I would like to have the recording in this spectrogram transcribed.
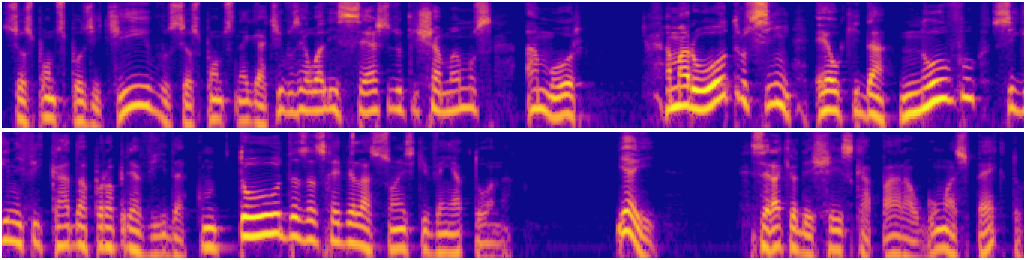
seus pontos positivos, seus pontos negativos, é o alicerce do que chamamos amor. Amar o outro, sim, é o que dá novo significado à própria vida, com todas as revelações que vêm à tona. E aí? Será que eu deixei escapar algum aspecto?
